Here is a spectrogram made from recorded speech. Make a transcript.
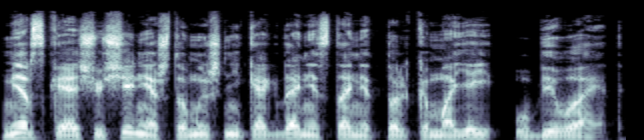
Мерзкое ощущение, что мышь никогда не станет только моей, убивает.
